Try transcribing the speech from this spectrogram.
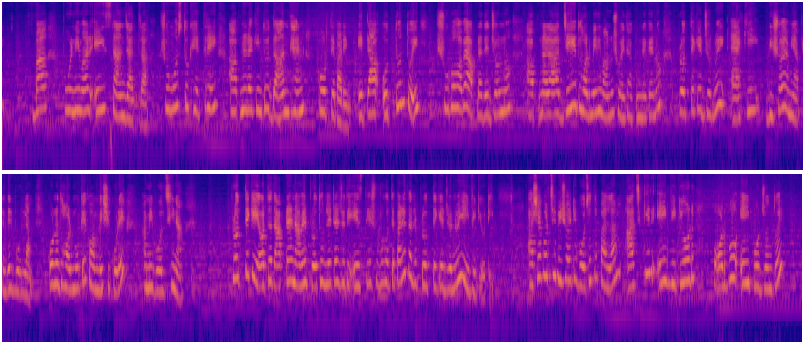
বা পূর্ণিমার এই স্নানযাত্রা সমস্ত ক্ষেত্রেই আপনারা কিন্তু দান ধ্যান করতে পারেন। এটা অত্যন্তই শুভ হবে আপনাদের জন্য। আপনারা যে ধর্মেরই মানুষ হয়ে থাকুন না কেন, প্রত্যেকের জন্যই একই বিষয় আমি আপনাদের বললাম। কোনো ধর্মকে কম বেশি করে আমি বলছি না। প্রত্যেকেই, অর্থাৎ আপনার নামের প্রথম লেটার যদি এস দিয়ে শুরু হতে পারে, তাহলে প্রত্যেকের জন্যই এই ভিডিওটি আশা করছি বিষয়টি বোঝাতে পারলাম। আজকের এই ভিডিওর পর্ব এই পর্যন্তই।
